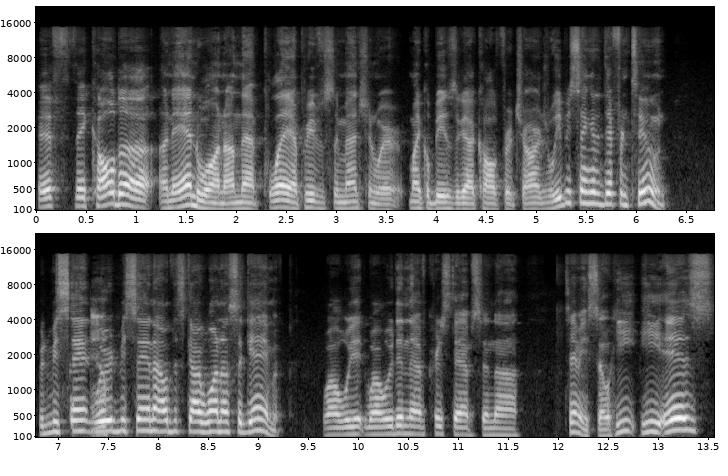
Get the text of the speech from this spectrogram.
if they called a an and one on that play I previously mentioned, where Michael Beasley got called for a charge, we'd be singing a different tune. We'd be saying Yeah. we'd be saying how this guy won us a game. Well, we well we didn't have Kristaps and uh, Timmy, so he he is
